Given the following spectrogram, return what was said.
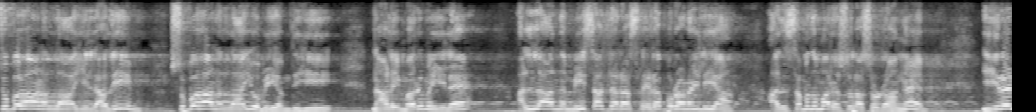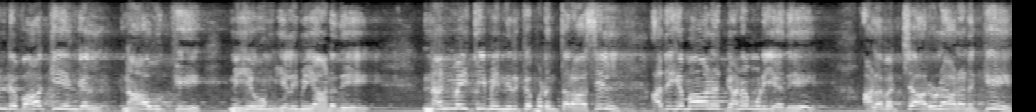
சுபஹான் அல்லாஹில் அலீம் சுபஹான் அல்லாஹி ஒபிஹம்திஹி நாளை மறுமையில் அல்லாஹ் அந்த மீசா தராசில் இடப்புறானா இல்லையா? அது சம்மந்தமாக ரசூலா சொல்கிறாங்க இரண்டு வாக்கியங்கள் நாவுக்கு மிகவும் எளிமையானது. நன்மை தீமை நிற்கப்படும் தராசில் அதிகமான கனமுடையது. அளவற்ற அருளாளனுக்கு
